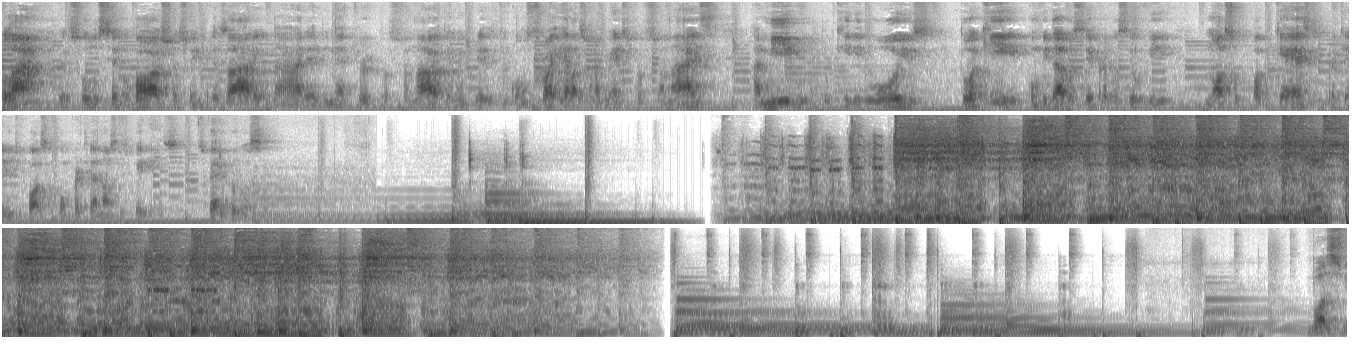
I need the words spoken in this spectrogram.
Olá, eu sou Luciano Rocha, sou empresário da área de network profissional, eu tenho uma empresa que constrói relacionamentos profissionais, amigo do querido Oios. Estou aqui convidar você para você ouvir nosso podcast para que a gente possa compartilhar nossa experiência. Espero por você.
